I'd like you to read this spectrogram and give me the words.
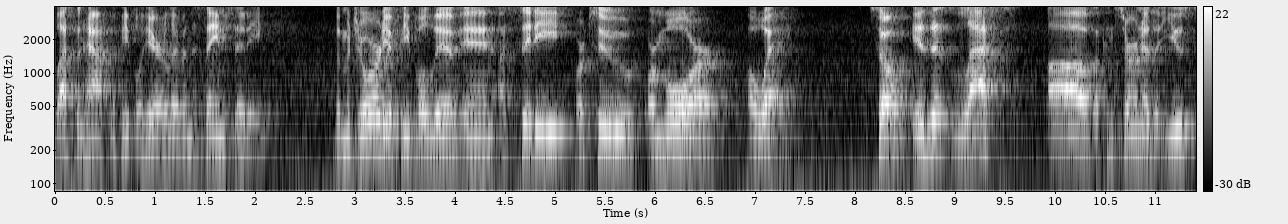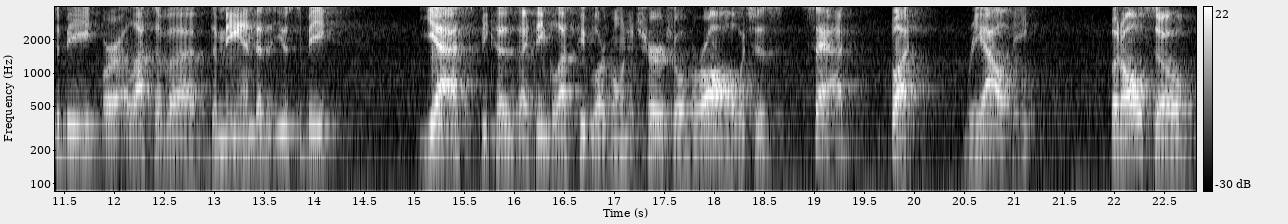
less than half of the people here live in the same city. The majority of people live in a city or two or more away. So, is it less of a concern as it used to be, or less of a demand as it used to be? Yes, because I think less people are going to church overall, which is sad, but reality. But also,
